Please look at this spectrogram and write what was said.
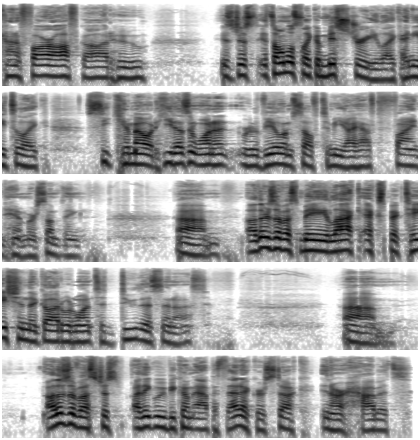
kind of far off God who is just, it's almost like a mystery. Like, I need to like seek him out. He doesn't want to reveal himself to me. I have to find him or something. Um, others of us may lack expectation that God would want to do this in us. Um, Others of us just, I think we become apathetic or stuck in our habits.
